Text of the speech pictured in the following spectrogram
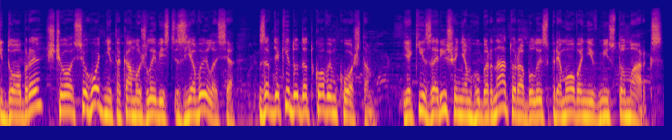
І добре, що сьогодні така можливість з'явилася завдяки додатковим коштам, які за рішенням губернатора були спрямовані в місто Маркс.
